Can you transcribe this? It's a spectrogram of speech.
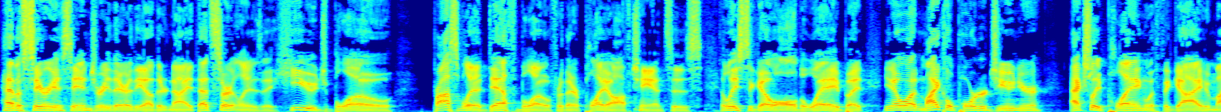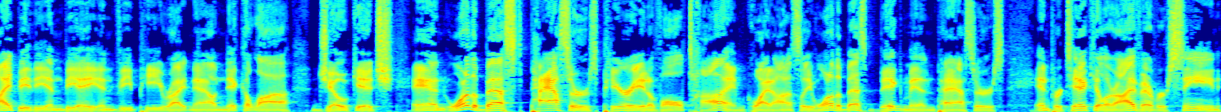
have a serious injury there the other night, that certainly is a huge blow possibly a death blow for their playoff chances, at least to go all the way. But you know what? Michael Porter Jr. actually playing with the guy who might be the NBA MVP right now, Nikola Jokic, and one of the best passers, period, of all time, quite honestly. One of the best big men passers in particular I've ever seen.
